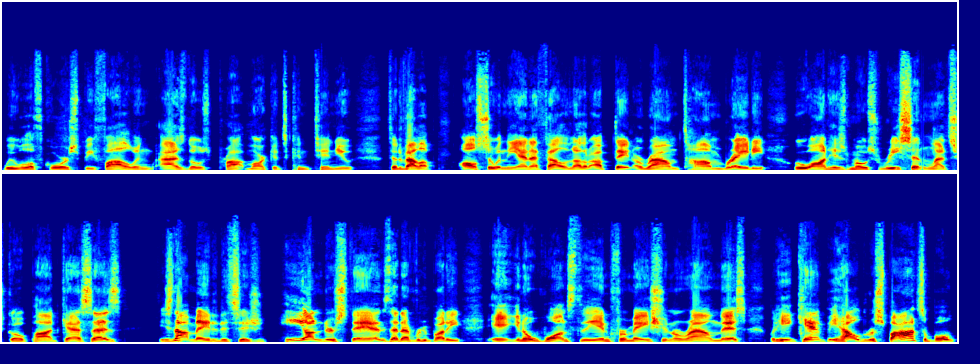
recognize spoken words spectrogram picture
we will, of course, be following as those prop markets continue to develop. Also, in the NFL, another update around Tom Brady, who on his most recent Let's Go podcast says He's not made a decision. He understands that everybody, eh, you know, wants the information around this, but he can't be held responsible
